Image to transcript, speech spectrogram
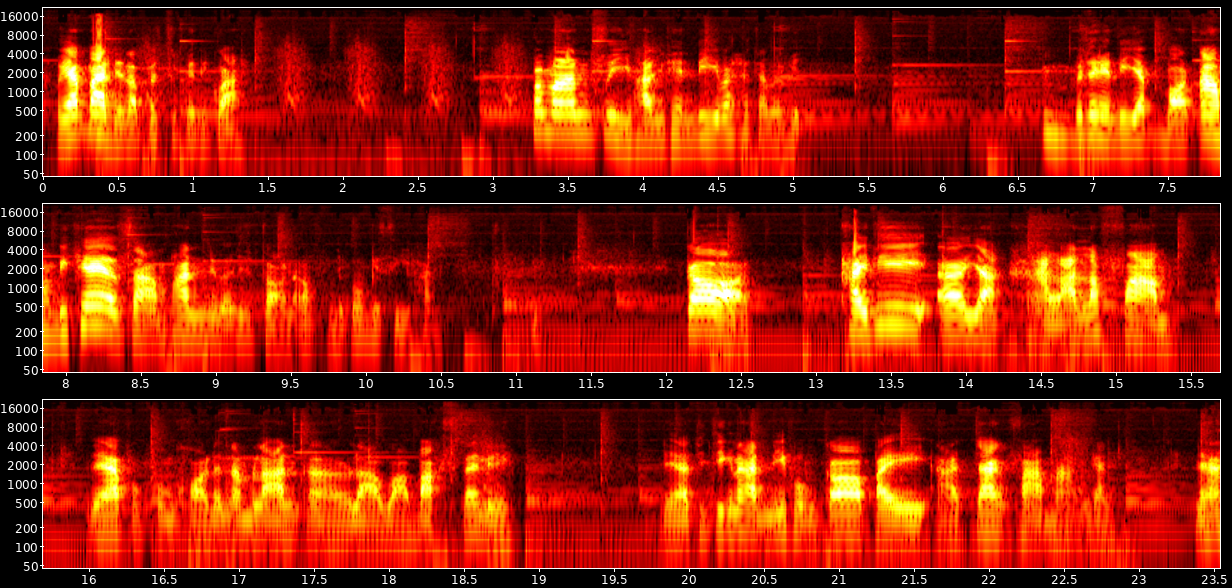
โอเคครับไปเดี๋ยวเราไปสุ่มกันดีกว่า ประมาณ 4,000 แคนดี้ป่ะถ้าจำไม่ผิดไม่ใช่แคนดี้ยับบอลอ้าวมีแค่สามพันหนึ่งร้อยสิบสองนะเอาผมนึกว่ามีสี่พันก็ ใครที่อยากหาร้านรับฟาร์มนะครับผมผมขอแนะนำร้านอ่าลาวาบัคได้เลยนะครับจริงๆรหัสนี้ผมก็ไปอาจ้างฟาร์มมาเหมือนกันนะ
